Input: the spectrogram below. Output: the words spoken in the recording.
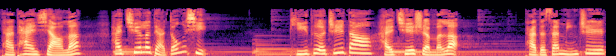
它太小了，还缺了点东西。皮特知道还缺什么了，他的三明治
